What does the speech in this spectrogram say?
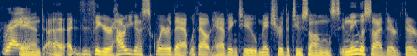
Right. And uh, I figure, how are you going to square that without having to make sure the two songs in the English side they're they're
